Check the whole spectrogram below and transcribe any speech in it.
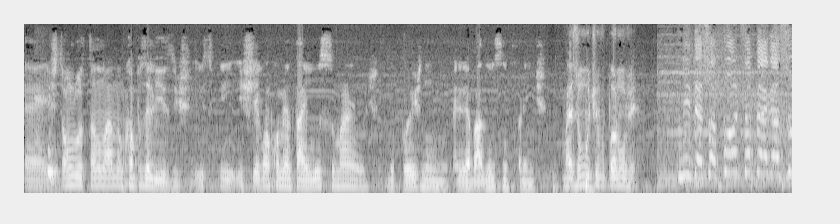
é, estão lutando lá no Campos Elíseos. Isso que, e chegam a comentar isso, mas depois não é levado isso em frente. Mais um motivo pra eu não ver. Me dê sua força, Pegasus!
